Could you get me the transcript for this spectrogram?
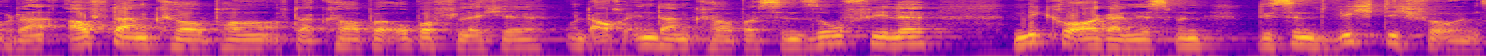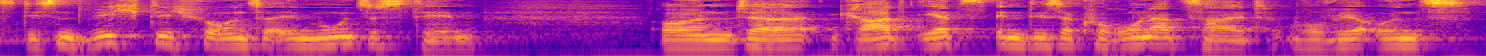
oder auf deinem Körper, auf der Körperoberfläche und auch in deinem Körper sind so viele Mikroorganismen, die sind wichtig für uns, die sind wichtig für unser Immunsystem. Und äh, gerade jetzt in dieser Corona-Zeit, wo wir uns,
